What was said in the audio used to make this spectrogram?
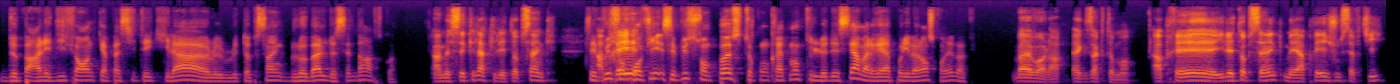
de par les différentes capacités qu'il a, euh, le, top 5 global de cette draft. Ah, mais c'est clair qu'il est top 5. C'est plus, son profil, c'est plus son poste concrètement qui le dessert malgré la polyvalence qu'on évoque. Ben voilà, exactement. Après, il est top 5, mais après, il joue safety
